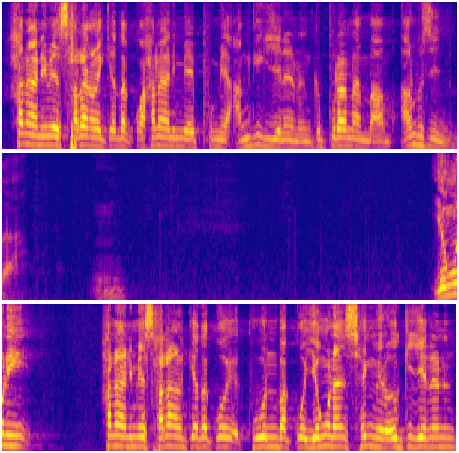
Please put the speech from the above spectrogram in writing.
하나님의 사랑을 깨닫고 하나님의 품에 안기기 전에는 그 불안한 마음 안 없어집니다. 음? 영혼이 하나님의 사랑을 깨닫고 구원받고 영원한 생명을 얻기 전에는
